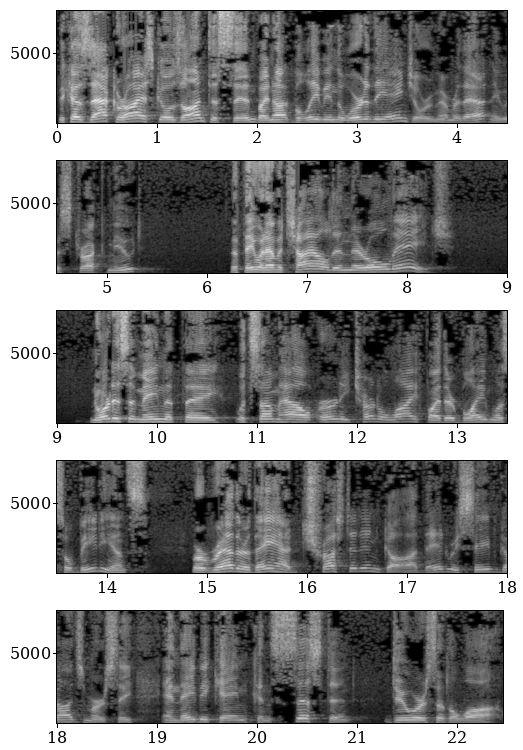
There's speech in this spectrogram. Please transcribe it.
because Zacharias goes on to sin by not believing the word of the angel. Remember that? And he was struck mute. That they would have a child in their old age. Nor does it mean that they would somehow earn eternal life by their blameless obedience but rather they had trusted in God, they had received God's mercy, and they became consistent doers of the law.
